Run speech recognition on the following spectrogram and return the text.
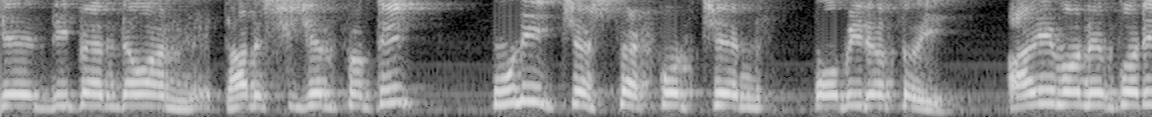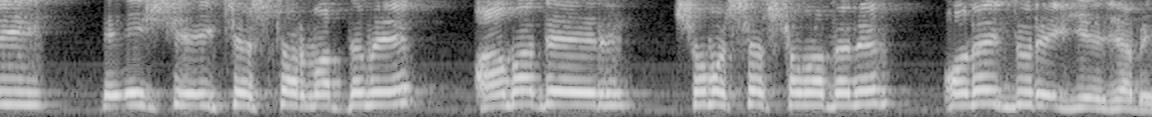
যে দীপেন দেওয়ান ধানের শীষের প্রতীক উনি চেষ্টা করছেন অবিরতই। আমি মনে করি এই সেই চেষ্টার মাধ্যমে আমাদের সমস্যার সমাধানের অনেক দূর এগিয়ে যাবে।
